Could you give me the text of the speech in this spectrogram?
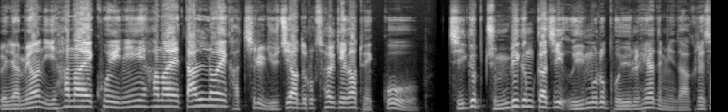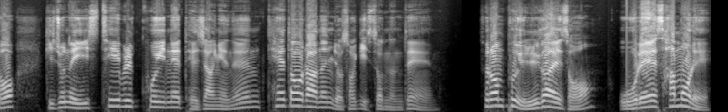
왜냐면 이 하나의 코인이 하나의 달러의 가치를 유지하도록 설계가 됐고, 지급 준비금까지 의무로 보유를 해야 됩니다. 그래서 기존의 이 스테이블 코인의 대장에는 테더라는 녀석이 있었는데, 트럼프 일가에서 올해 3월에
